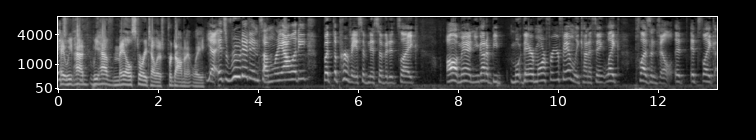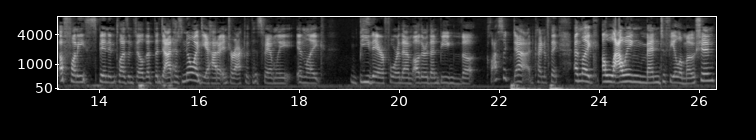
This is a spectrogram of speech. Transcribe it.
hey, we've had we have male storytellers predominantly. Yeah, it's rooted in some reality, but the pervasiveness of it, it's like, oh man, you got to be mo- there more for your family, kind of thing. Like Pleasantville, it it's like a funny spin in Pleasantville that the dad has no idea how to interact with his family and like be there for them, other than being the classic dad kind of thing, and like allowing men to feel emotion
